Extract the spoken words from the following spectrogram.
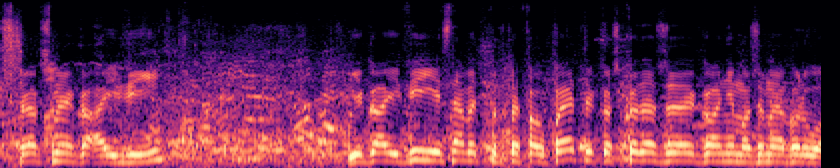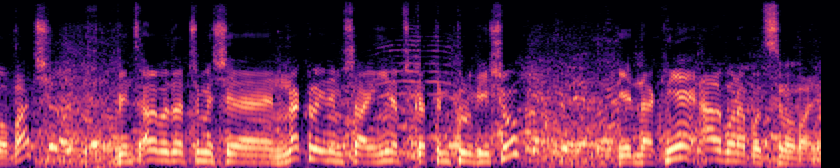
Sprawdźmy jego IV. Jego IV jest nawet pod PvP, tylko szkoda, że go nie możemy ewoluować. Więc albo zobaczymy się na kolejnym shiny, na przykład tym kulwiszu, jednak nie, albo na podsumowaniu.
